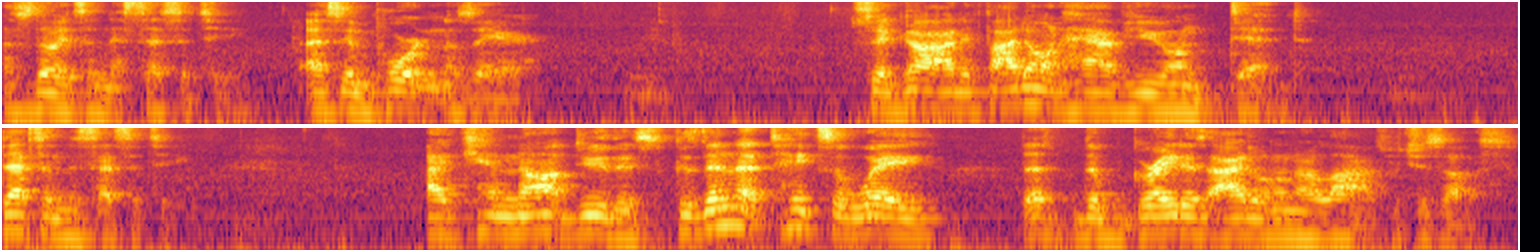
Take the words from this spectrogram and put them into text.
as though it's a necessity, as important as air. Say, God, if I don't have you, I'm dead. That's a necessity. I cannot do this because then that takes away the, the greatest idol in our lives, which is us.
